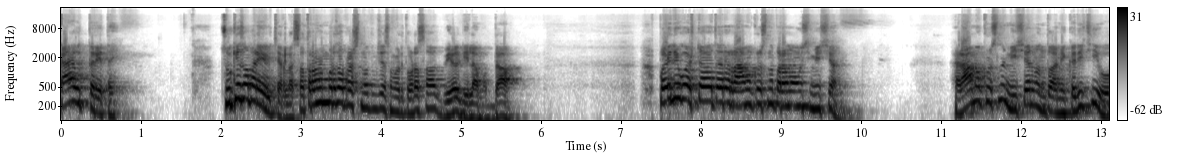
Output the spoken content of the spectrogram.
काय उत्तर येत आहे चुकीचा पर्याय विचारला. सतरा नंबरचा प्रश्न तुमच्यासमोर थोडासा वेळ दिला मुद्दा. पहिली गोष्ट तर रामकृष्ण परमहंस मिशन रामकृष्ण मिशन म्हणतो आम्ही. कधीची हो?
